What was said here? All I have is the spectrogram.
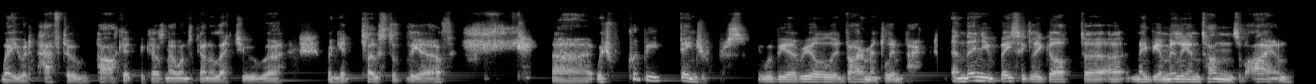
where you would have to park it because no one's going to let you uh, bring it close to the earth, uh, which could be dangerous. It would be a real environmental impact. And then you've basically got uh, uh, maybe a million tons of iron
